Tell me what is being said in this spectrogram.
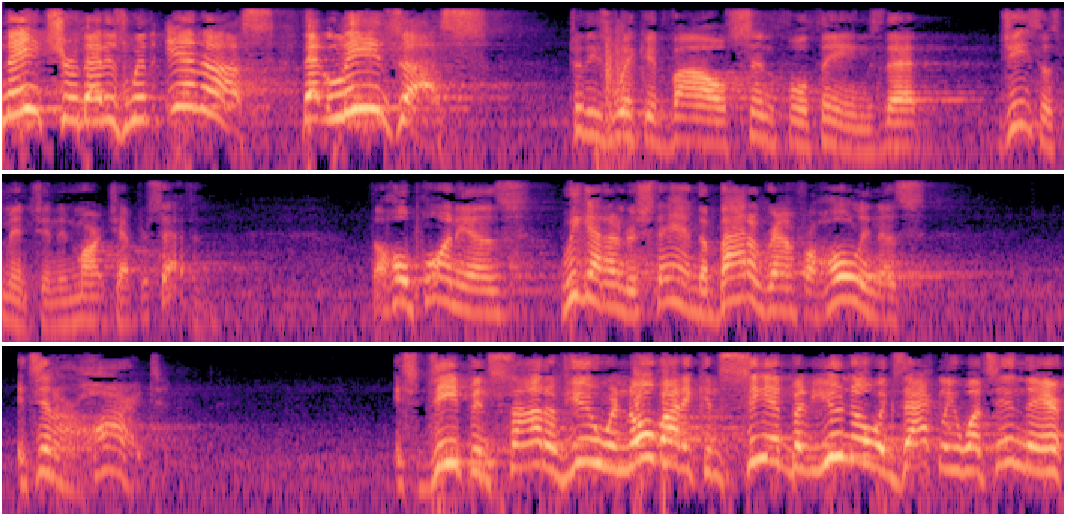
nature that is within us that leads us to these wicked, vile, sinful things that Jesus mentioned in Mark chapter 7. The whole point is we got to understand the battleground for holiness it's in our heart. It's deep inside of you where nobody can see it, but you know exactly what's in there.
